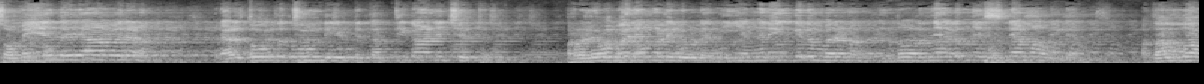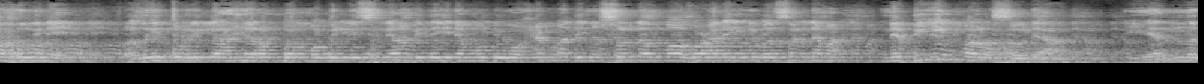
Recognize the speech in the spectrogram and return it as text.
സ്വമേധയാ വരണം. ഒരാൾ തോക്ക് ചൂണ്ടിയിട്ട് കത്തി കാണിച്ചിട്ട് പ്രലോഭനങ്ങളിലൂടെ നീ എങ്ങനെയെങ്കിലും വരണം എന്ന് പറഞ്ഞാലൊന്നും ഇസ്ലാമാവില്ല. അത് അല്ലാഹുവിനെ റബ്ബും റബ്ബൻ വബിൽ ഇസ്ലാമി ദീനം വബി മുഹമ്മദിൻ സ്വല്ലല്ലാഹു അലൈഹി വസല്ലമ നബിയ്യും വറസൂല എന്ന്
